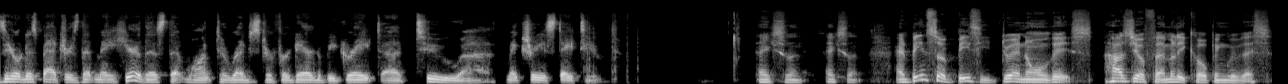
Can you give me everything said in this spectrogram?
zero dispatchers that may hear this that want to register for Dare to be Great uh, to uh, make sure you stay tuned. Excellent, excellent. And being so busy doing all this, how's your family coping with this?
